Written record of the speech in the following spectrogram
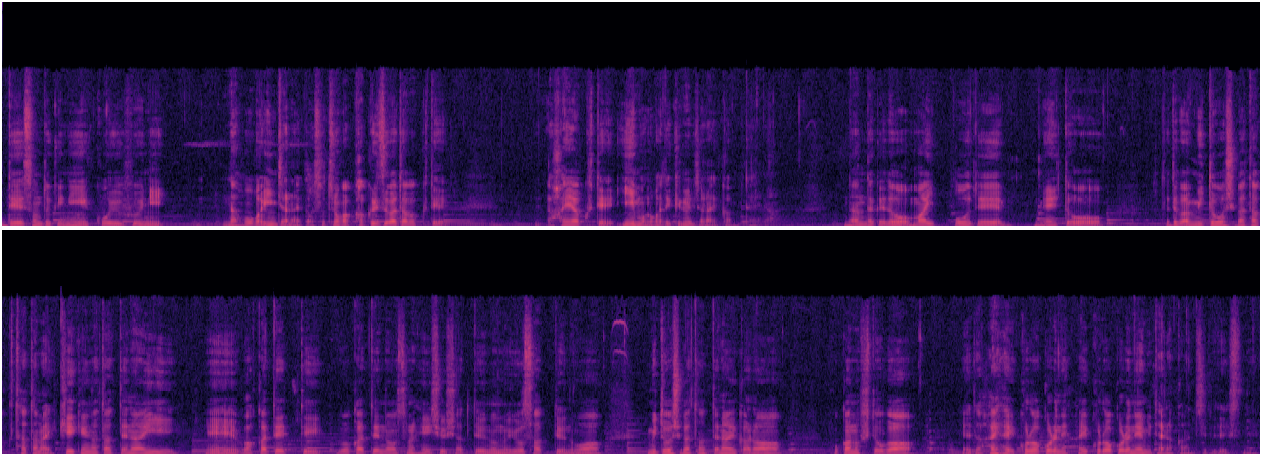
で、その時にこういう風にな方がいいんじゃないか、そっちの方が確率が高くて、早くていいものができるんじゃないかみたいな。なんだけど、まあ一方で、えっ、ー、と、例えば見通しが立たない、経験が立ってない、えー、若手って、若手のその編集者っていうのの良さっていうのは、見通しが立ってないから、他の人が、えっ、ー、と、はいはい、これはこれね、はい、これはこれね、みたいな感じでですね、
